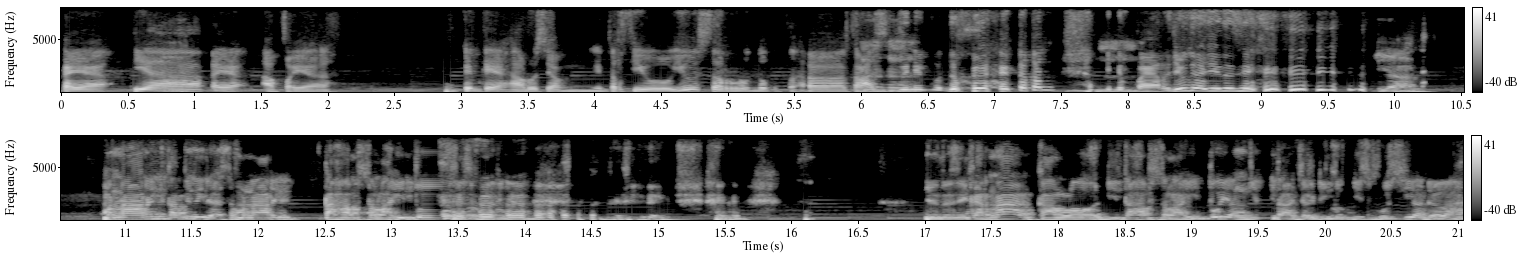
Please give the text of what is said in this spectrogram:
kayak ya kayak apa ya mungkin kayak harus yang interview user untuk uh, transkrip mm -hmm. itu kan mm -hmm. PR juga gitu sih iya menarik tapi tidak semenarik tahap setelah itu gitu sih karena kalau di tahap setelah itu yang kita ajak di diskusi adalah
